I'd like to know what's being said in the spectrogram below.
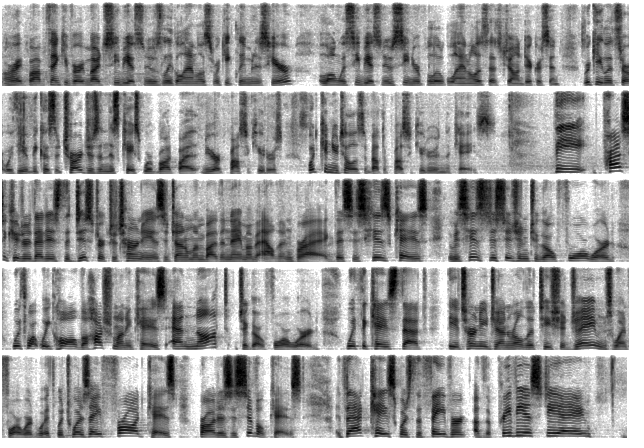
All right, Bob, thank you very much. CBS News legal analyst Rikki Klieman is here, along with CBS News senior political analyst, that's John Dickerson. Rikki, let's start with you because the charges in this case were brought by New York prosecutors. What can you tell us about the prosecutor in the case? The prosecutor, that is the district attorney, is a gentleman by the name of Alvin Bragg. This is his case. It was his decision to go forward with what we call the hush money case and not to go forward with the case that the Attorney General, Letitia James, went forward with, which was a fraud case brought as a civil case. That case was the favorite of the previous DA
